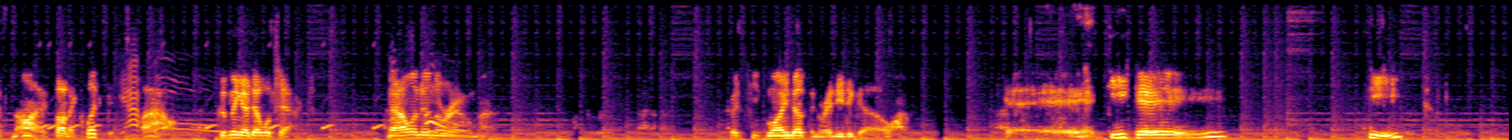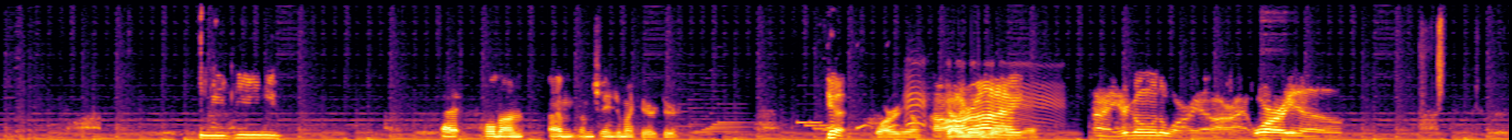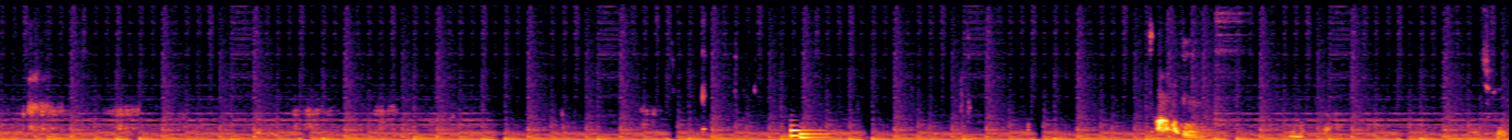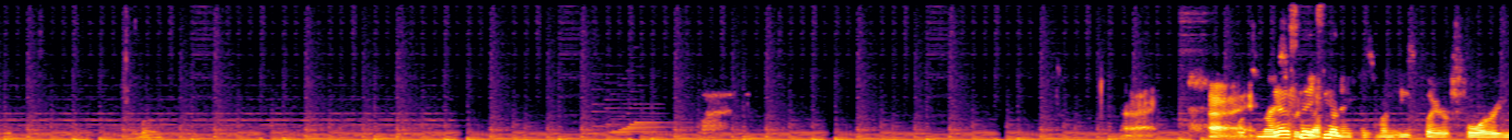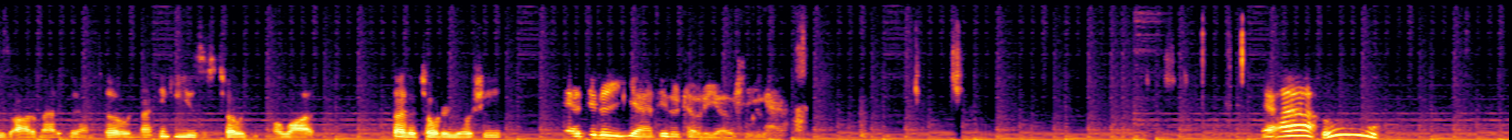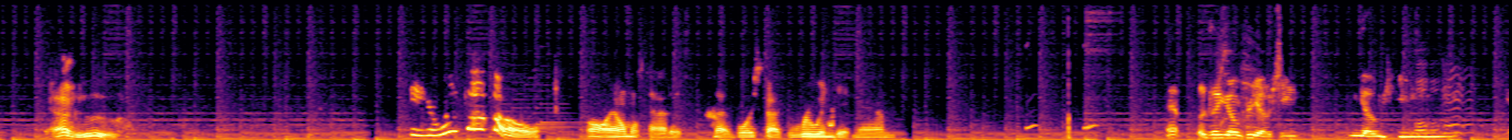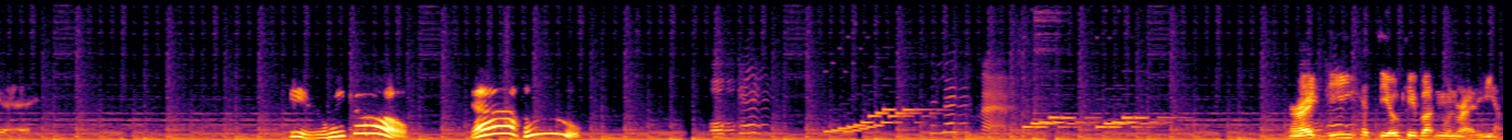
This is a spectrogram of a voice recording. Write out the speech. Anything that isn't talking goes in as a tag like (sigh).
it's not. I thought I clicked it. Wow. Good thing I double checked. Alan in the oh. room. Good, she's lined up and ready to go. Okay. DK. T. EG. Alright, uh, hold on. I'm I'm changing my character. Yeah. Wario. All Gotta go with right. Wario. Alright, you're going with a Wario. Alright, Wario. Oh. Let's go. Come on. Alright. Alright. What's nice Death for Snake is when he's player four, he's automatically on Toad, and I think he uses Toad a lot. It's either Toad or Yoshi. Yeah, it's either yeah, it's either or Yoshi. Yahoo! Yahoo! Here we go! Oh, I almost had it. That voice pack ruined it, man. Yep, looks like going for Yoshi. Yoshi. Oh. Okay. Here we go! Yahoo! Okay. Select map. Alright, D, hit the OK button when ready.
